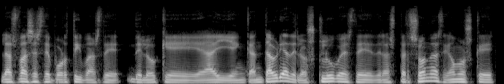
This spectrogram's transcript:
las bases deportivas de, de lo que hay en Cantabria, de los clubes, de, de las personas? Digamos que,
